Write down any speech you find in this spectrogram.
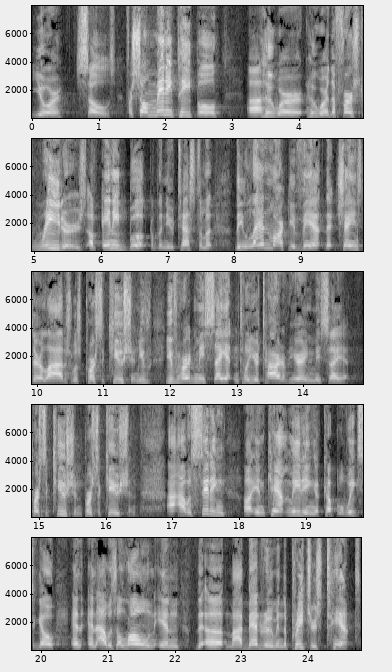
your souls. For so many people uh, who, were, who were the first readers of any book of the New Testament, the landmark event that changed their lives was persecution. You've, you've heard me say it until you're tired of hearing me say it. Persecution, persecution. I, I was sitting uh, in camp meeting a couple of weeks ago, and, and I was alone in the, uh, my bedroom in the preacher's tent.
